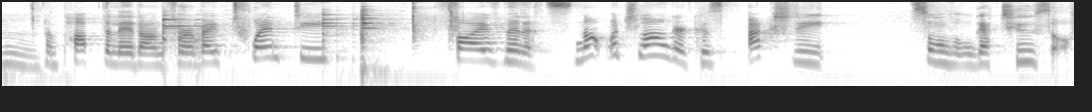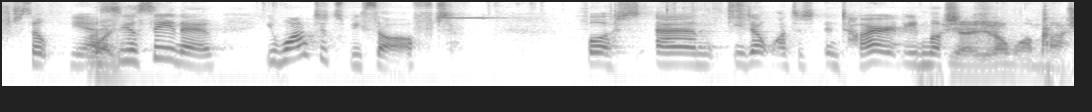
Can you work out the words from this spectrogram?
and pop the lid on for about 25 minutes. Not much longer, because actually some of them get too soft. So, Yeah. Right. so you'll see now, you want it to be soft, but um, you don't want it entirely mushy. Yeah, you don't want mash.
